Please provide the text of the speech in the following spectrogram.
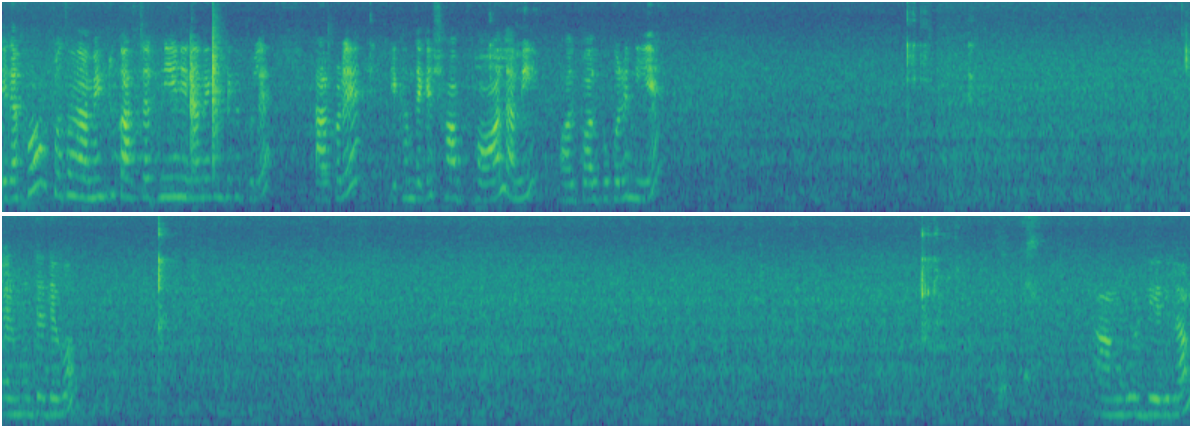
এই দেখো, প্রথমে আমি একটু কাস্টার্ড নিয়ে নিলাম এখান থেকে তুলে। তারপরে এখান থেকে সব ফল আমি অল্প অল্প করে নিয়ে এর মধ্যে দেব। আঙ্গুর দিয়ে দিলাম।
